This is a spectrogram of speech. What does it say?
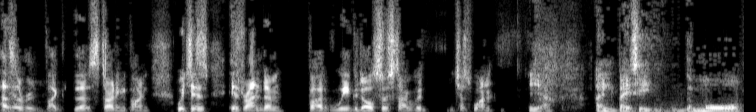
as yeah. a like the starting point which is is random but we could also start with just one. Yeah. And basically the more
